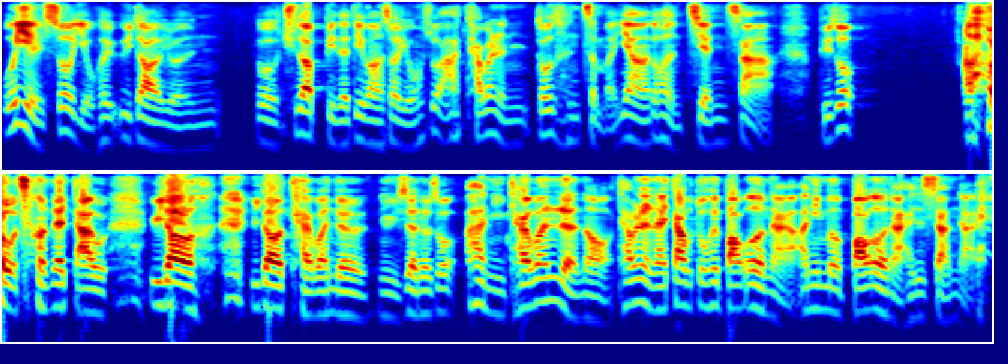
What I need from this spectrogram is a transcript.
我有时候也会遇到有人，我去到别的地方的时候，有人说啊，台湾人都很怎么样，都很奸诈。比如说 啊，我常常在大陆遇到遇到台湾的女生，都说啊，你台湾人哦，台湾人来大陆都会包二奶啊，你有没有包二奶还是三奶？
